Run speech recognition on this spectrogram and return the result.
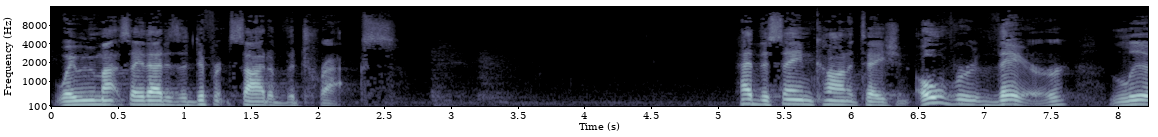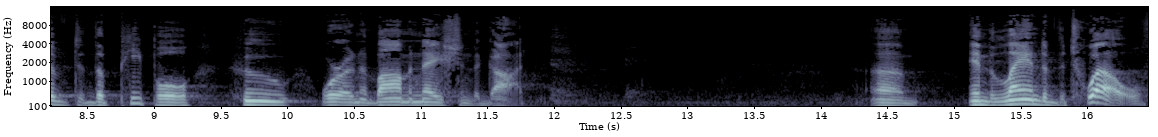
The way we might say that is a different side of the tracks. Had the same connotation. Over there lived the people who were an abomination to God. Um, in the land of the twelve,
